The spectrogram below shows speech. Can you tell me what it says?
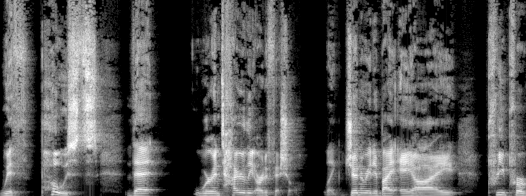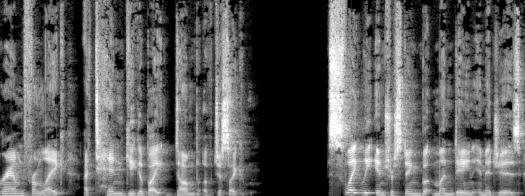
with posts that were entirely artificial, like generated by AI, pre-programmed from like a 10 gigabyte dump of just like slightly interesting but mundane images.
